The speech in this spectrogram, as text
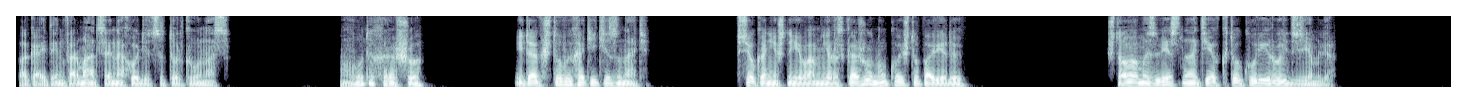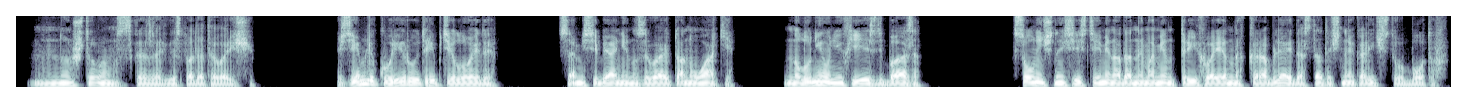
Пока эта информация находится только у нас». «Вот и хорошо. Итак, что вы хотите знать? Все, конечно, я вам не расскажу, но кое-что поведаю». «Что вам известно о тех, кто курирует Землю?» «Ну, что вам сказать, господа товарищи? Землю курируют рептилоиды. Сами себя они называют ануаки. На Луне у них есть база. В Солнечной системе на данный момент три военных корабля и достаточное количество ботов.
